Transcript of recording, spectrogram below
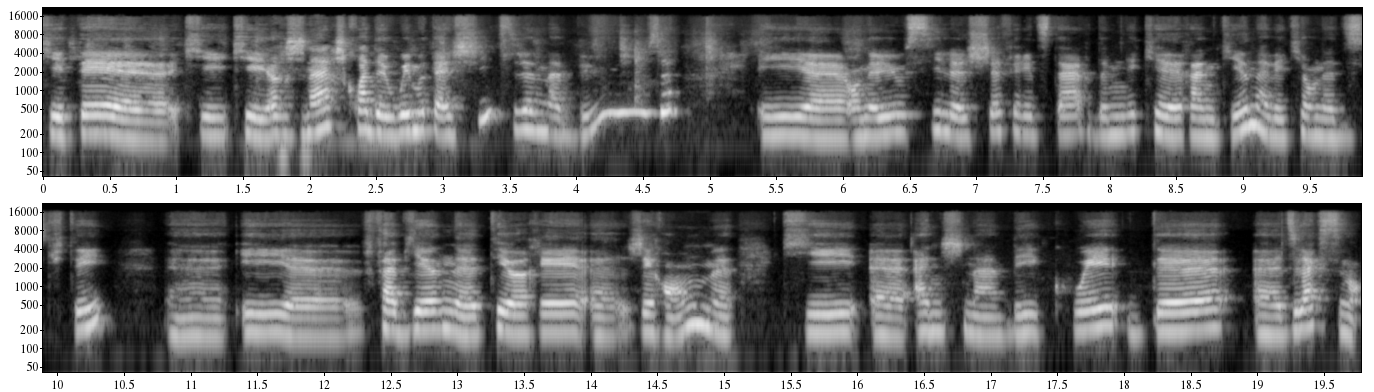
qui était, euh, qui, est, qui est originaire, je crois, de Wemotashi, si je ne m'abuse. Et on a eu aussi le chef héréditaire Dominique Rankin, avec qui on a discuté. et Fabienne Théoret-Jérôme, qui est Anishinaabe de du lac Simon.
